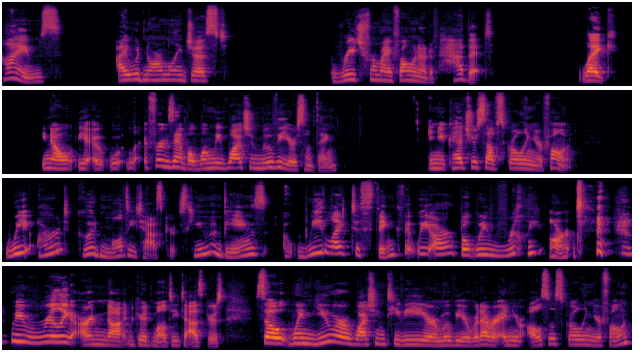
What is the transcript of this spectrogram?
times I would normally just reach for my phone out of habit. Like, you know, for example, when we watch a movie or something and you catch yourself scrolling your phone, we aren't good multitaskers. Human beings, we like to think that we are, but we really aren't. we really are not good multitaskers. So when you are watching TV or a movie or whatever, and you're also scrolling your phone,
